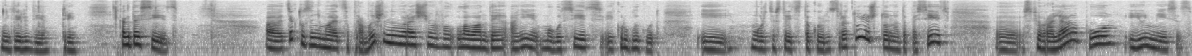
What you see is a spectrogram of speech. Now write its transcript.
недели две-три. Когда сеять? А, те, кто занимается промышленным выращиванием лаванды, они могут сеять и круглый год. И можете встретить в такой литературе, что надо посеять э, с февраля по июнь месяц.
